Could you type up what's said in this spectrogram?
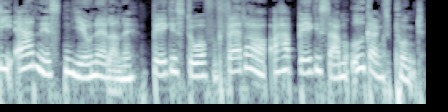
De er næsten jævnaldrende, begge store forfattere og har begge samme udgangspunkt.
